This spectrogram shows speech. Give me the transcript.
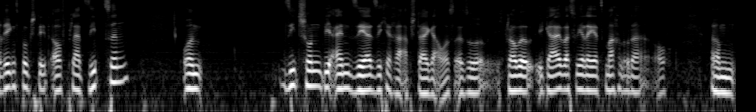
Regensburg steht auf Platz 17 und sieht schon wie ein sehr sicherer Absteiger aus. Also ich glaube, egal was wir da jetzt machen oder auch ähm,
